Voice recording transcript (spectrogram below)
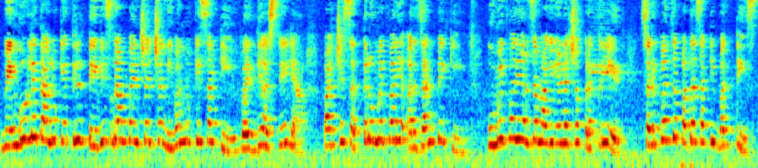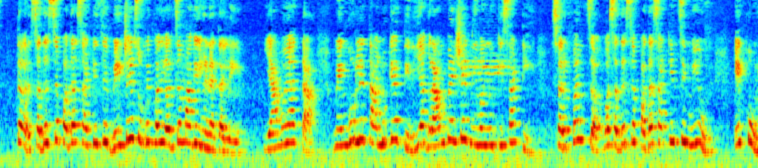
वेंगुर्ले तालुक्यातील तेवीस ग्रामपंचायतच्या निवडणुकीसाठी वैध असलेल्या पाचशे सत्तर उमेदवारी अर्जांपैकी उमेदवारी अर्ज मागे घेण्याच्या प्रक्रियेत सरपंच पदासाठी बत्तीस तर सदस्य पदासाठीचे बेचाळीस उमेदवारी अर्ज मागे घेण्यात आले. यामुळे आता वेंगुर्ले तालुक्यातील या ग्रामपंचायत निवडणुकीसाठी सरपंच व सदस्य पदासाठीचे मिळून एकूण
